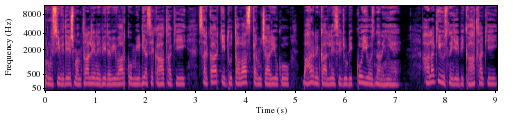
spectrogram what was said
रूसी विदेश मंत्रालय ने भी रविवार को मीडिया से कहा था कि सरकार की दूतावास कर्मचारियों को बाहर निकालने से जुड़ी कोई योजना नहीं है। हालाँकि उसने ये भी कहा था कि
